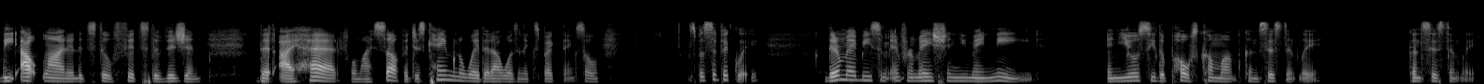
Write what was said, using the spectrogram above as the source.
the outline and it still fits the vision that I had for myself. It just came in a way that I wasn't expecting. So, specifically, there may be some information you may need, and you'll see the post come up consistently. Consistently.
